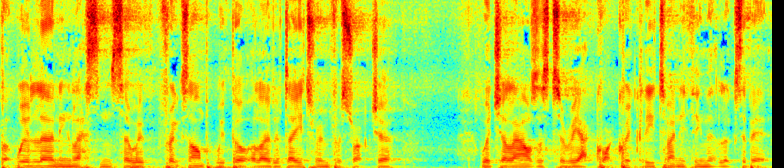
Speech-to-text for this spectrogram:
but we're learning lessons. So, for example, we've built a load of data infrastructure, which allows us to react quite quickly to anything that looks a bit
